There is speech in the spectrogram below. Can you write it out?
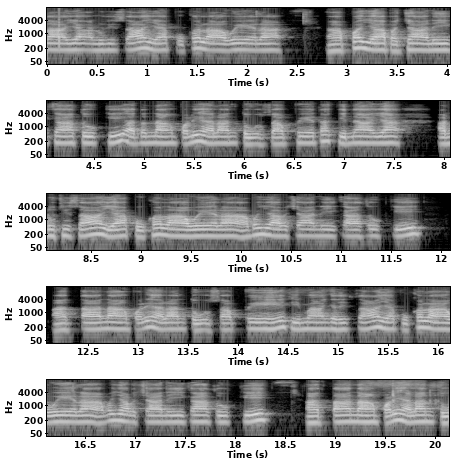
ลายานุทิสายะปุคลาเวรา อาปยาปจานีกาตุกีอัตนังปริหารันตุสัพเพทักกินายะอนุทิสายะปุคลาเวราอาปยาปจานีกาตุกีอัตตานังปริหารันตุสัพเพเหติมายติสายะปุคลาเวราอาปยาปจานีกาตุกีอัตตานังปริหารันตุ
